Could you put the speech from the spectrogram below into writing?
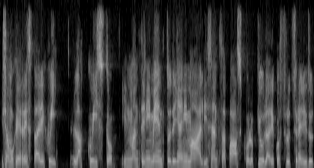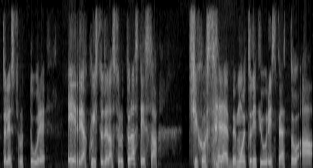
diciamo che restare qui l'acquisto, il mantenimento degli animali senza pascolo più la ricostruzione di tutte le strutture e il riacquisto della struttura stessa ci costerebbe molto di più rispetto a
